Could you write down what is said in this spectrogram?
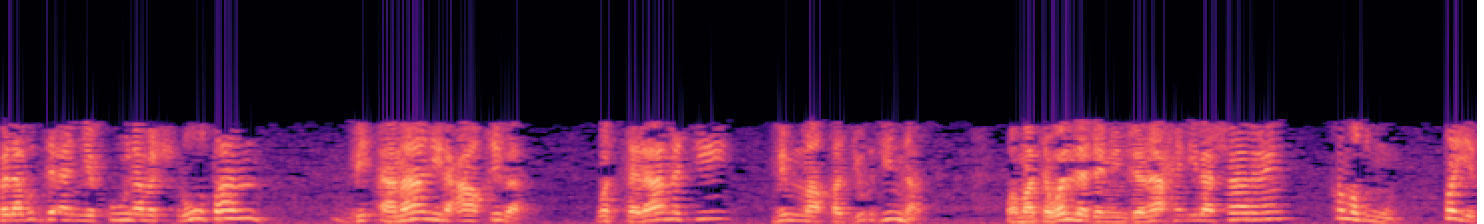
فلا بد أن يكون مشروطا بأمان العاقبة والسلامة مما قد يؤذي الناس. وما تولد من جناح إلى شارع فمضمون. طيب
